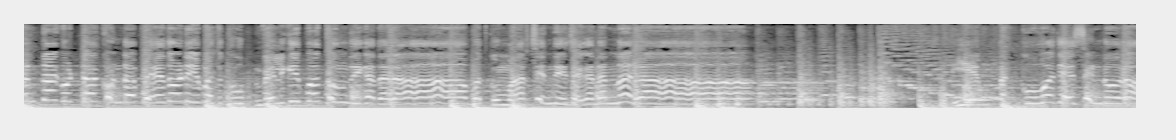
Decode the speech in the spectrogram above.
గంట కొట్టకుండా పేదోడి బతుకు వెలిగిపోతుంది కదరా బతుకు మార్చింది జగనన్నరా. ఏం తక్కువ చేసిండురా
